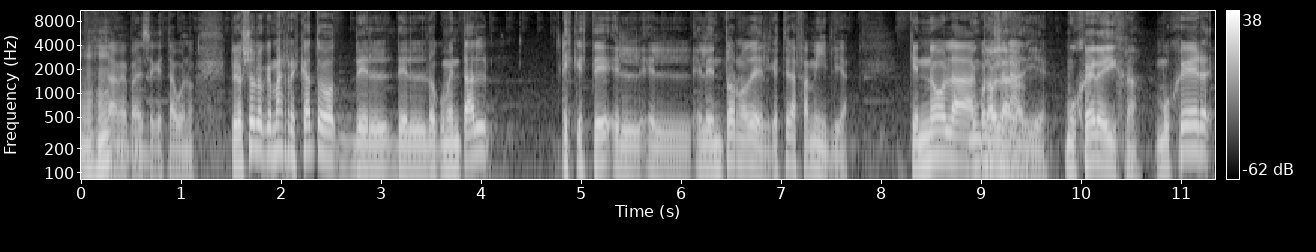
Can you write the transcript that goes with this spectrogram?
Ya me parece que está bueno. Pero yo lo que más rescato del, del documental es que esté el, el- el entorno de él, que esté la familia. Que no la Nunca conoce hablaron. nadie. Mujer e hija. Mujer,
